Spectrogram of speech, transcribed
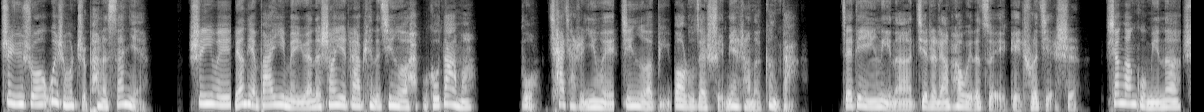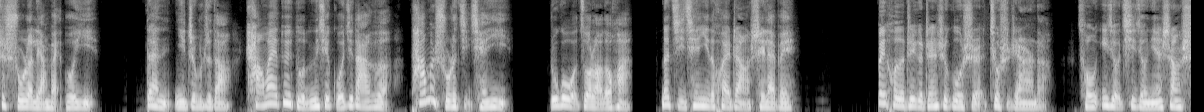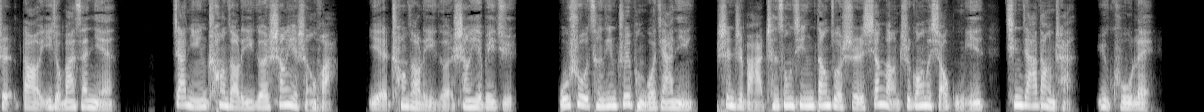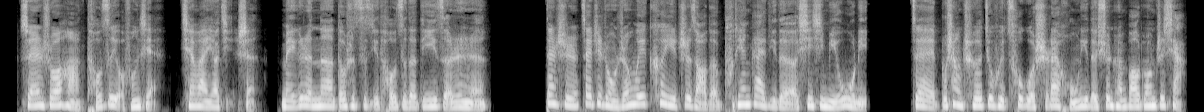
至于说为什么只判了三年，是因为两点八亿美元的商业诈骗的金额还不够大吗？不，恰恰是因为金额比暴露在水面上的更大。在电影里呢，借着梁朝伟的嘴给出了解释：香港股民呢是输了两百多亿，但你知不知道场外对赌的那些国际大鳄，他们输了几千亿？如果我坐牢的话，那几千亿的坏账谁来背？背后的这个真实故事就是这样的：从一九七九年上市到一九八三年，佳宁创造了一个商业神话，也创造了一个商业悲剧。无数曾经追捧过佳宁，甚至把陈松青当作是香港之光的小股民，倾家荡产，欲哭无泪。虽然说哈，投资有风险，千万要谨慎。每个人呢，都是自己投资的第一责任人。但是在这种人为刻意制造的铺天盖地的信息迷雾里，在不上车就会错过时代红利的宣传包装之下，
